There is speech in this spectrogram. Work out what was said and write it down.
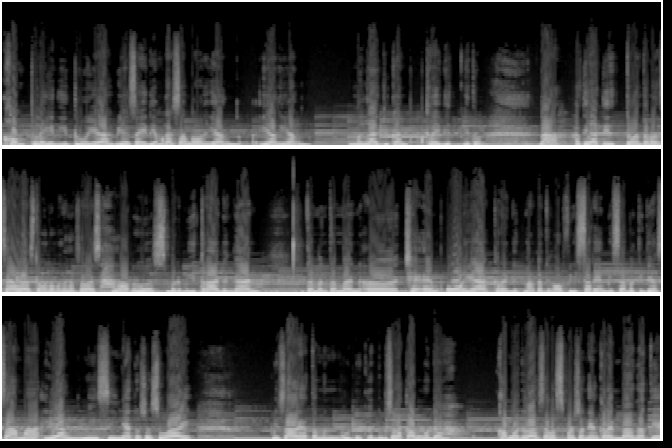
komplain itu ya biasanya dia customer yang yang yang mengajukan kredit gitu. Nah, hati-hati teman-teman sales, teman-teman sales harus bermitra dengan teman-teman uh, eh, CMO ya, Credit Marketing Officer yang bisa bekerja sama, yang misinya tuh sesuai. Misalnya temen udah, misalnya kamu udah, kamu adalah sales person yang keren banget ya,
